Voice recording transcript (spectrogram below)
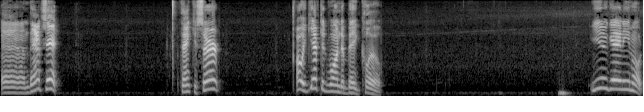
And that's it. Thank you, sir. Oh, he gifted one to Big Clue. You get an emote.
